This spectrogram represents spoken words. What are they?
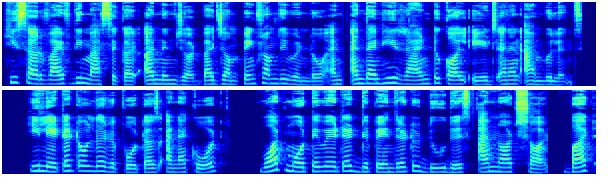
He survived the massacre uninjured by jumping from the window and, and then he ran to call aides and an ambulance. He later told the reporters, and I quote, what motivated Dipendra to do this, I'm not sure, but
